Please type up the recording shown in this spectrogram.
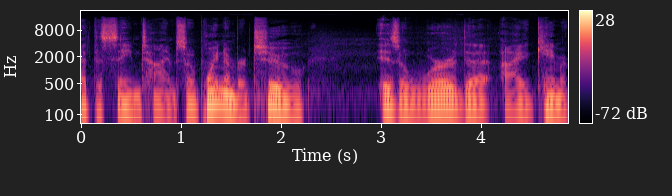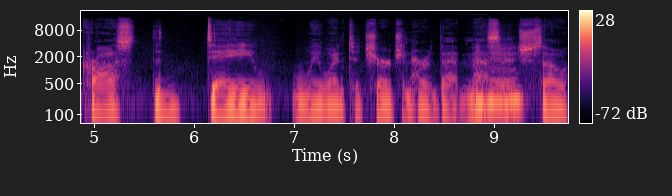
at the same time. So point number two is a word that I came across the day we went to church and heard that mm-hmm. message. Mm-hmm. So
